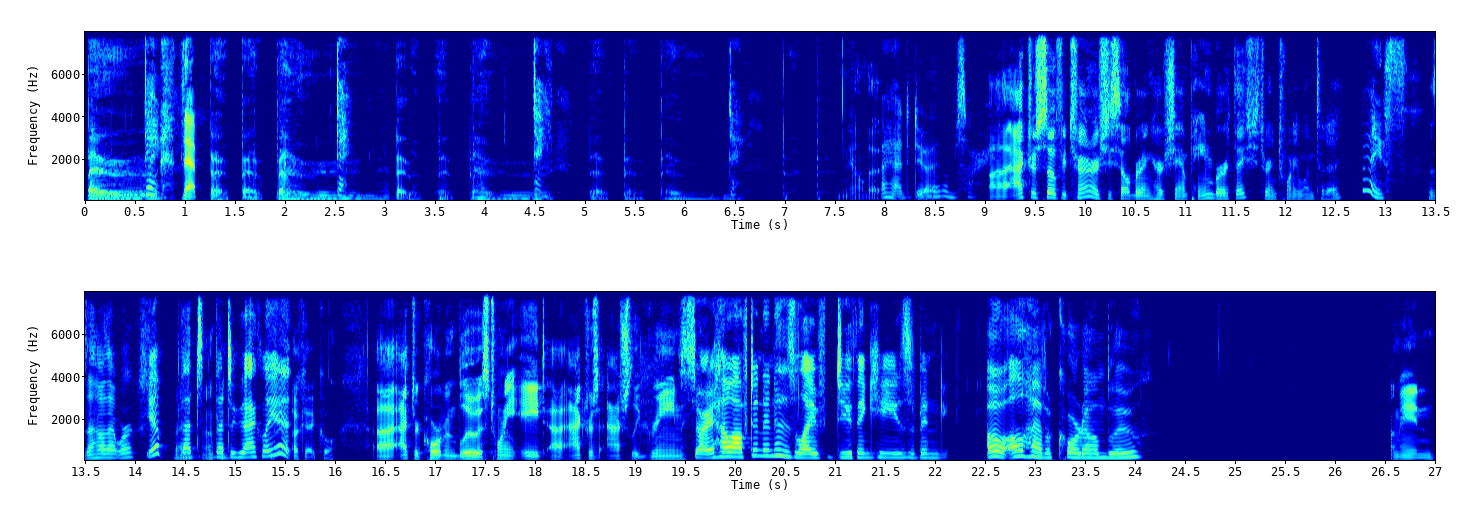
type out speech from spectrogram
burr. Date. That burr, burr, burr. Date. Burr, burr, burr. Date. Burr, burr, burr. Nailed it. I had to do it. I'm sorry. Uh, actress Sophie Turner, she's celebrating her champagne birthday. She's turning 21 today. Nice. Is that how that works? Yep, Right? that's Okay. that's exactly it. Okay, cool. Uh, actor Corbin Bleu is 28. Uh, actress Ashley Greene. Sorry, how often in his life do you think he's been. Oh, I'll have a cordon bleu. I mean,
